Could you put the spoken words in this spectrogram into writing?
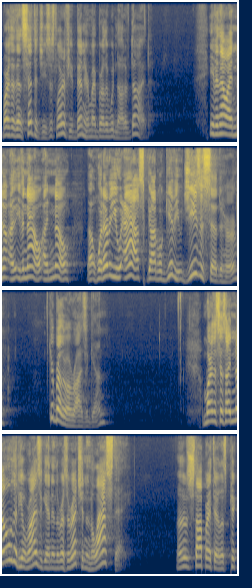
Martha then said to Jesus, Lord, if you'd been here, my brother would not have died. Even now I know, uh, even now I know uh, whatever you ask, God will give you. Jesus said to her, Your brother will rise again. Martha says, I know that he'll rise again in the resurrection in the last day. Now, let's stop right there. Let's pick,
